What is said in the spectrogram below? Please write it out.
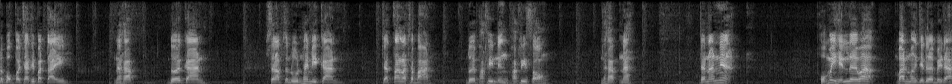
ระบบประชาธิปไตยนะครับ โดยการสนับสนุนให้มีการจัดตั้งรัฐบาล โดยพรรคที่หนึ่งพรรคที่สองนะครับนะ ดังนั้นเนี่ย ผมไม่เห็นเลยว่าบ้านเมืองจะเดินไปได้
